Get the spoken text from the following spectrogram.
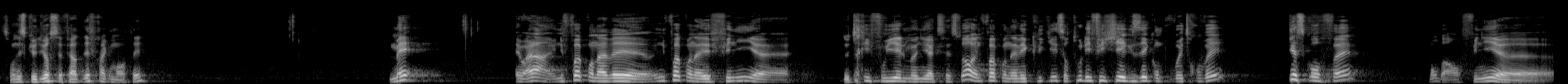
son disque dur se faire défragmenter Mais, et voilà, une fois qu'on avait, une avait fini euh, de trifouiller le menu accessoire, une fois qu'on avait cliqué sur tous les fichiers exe qu'on pouvait trouver, qu'est-ce qu'on fait? Bon, bah, on finit, euh,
